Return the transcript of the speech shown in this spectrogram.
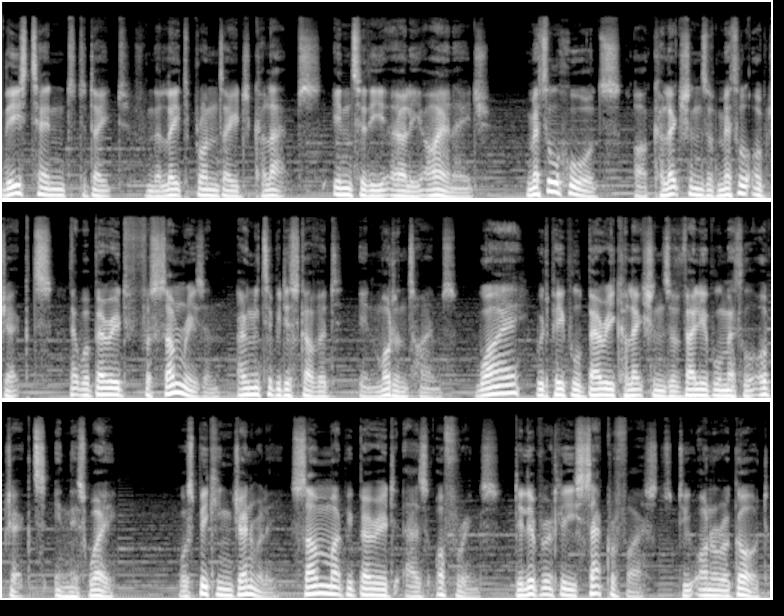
These tend to date from the late Bronze Age collapse into the early Iron Age. Metal hoards are collections of metal objects that were buried for some reason only to be discovered in modern times. Why would people bury collections of valuable metal objects in this way? Well, speaking generally, some might be buried as offerings, deliberately sacrificed to honour a god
